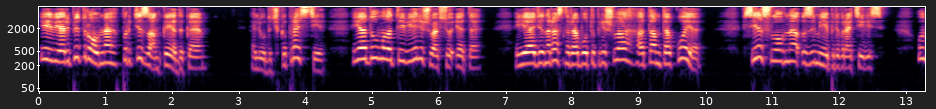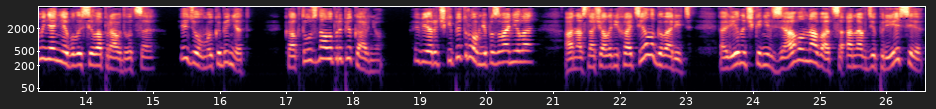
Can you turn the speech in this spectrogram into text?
И Вера Петровна, партизанка эдакая. Людочка, прости, я думала, ты веришь во все это. Я один раз на работу пришла, а там такое... Все словно в змей превратились. У меня не было сил оправдываться. Идем в мой кабинет. Как ты узнала про пекарню? Верочке Петровне позвонила. Она сначала не хотела говорить. Леночке нельзя волноваться, она в депрессии.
